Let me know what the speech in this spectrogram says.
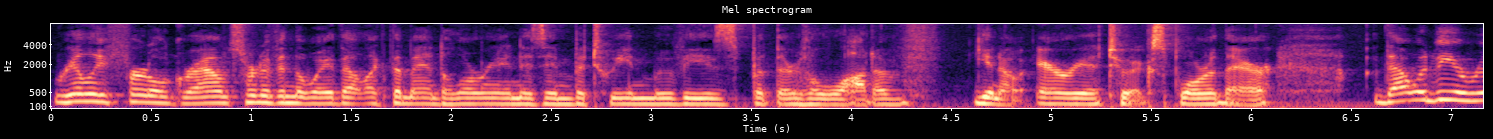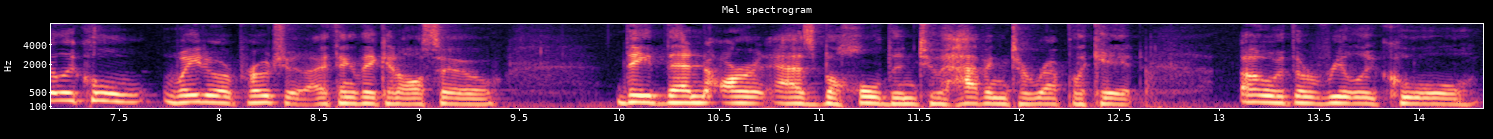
really fertile ground, sort of in the way that like the Mandalorian is in between movies, but there's a lot of you know area to explore there. That would be a really cool way to approach it. I think they can also they then aren't as beholden to having to replicate oh the really cool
